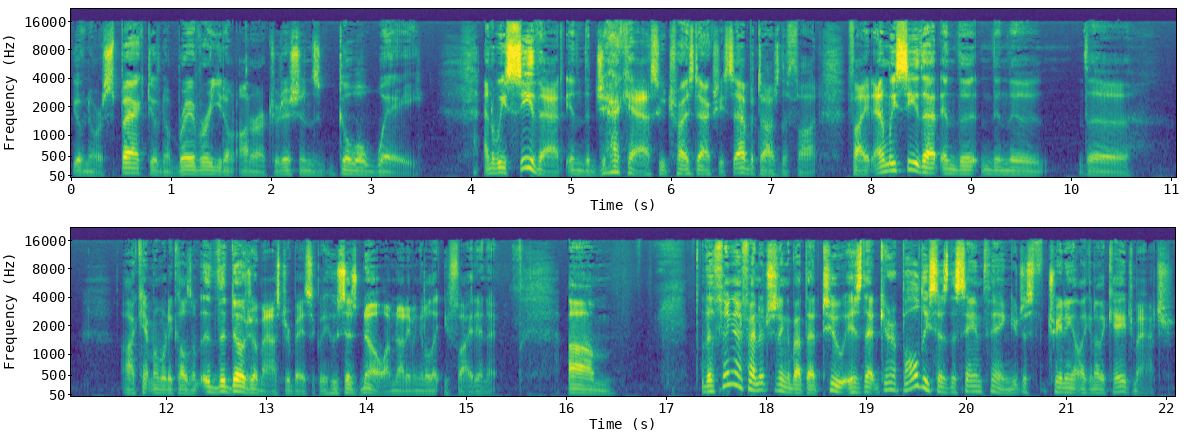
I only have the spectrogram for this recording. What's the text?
You have no respect, you have no bravery, you don't honor our traditions, go away. And we see that in the jackass who tries to actually sabotage the fight. And we see that in the in the the I can't remember what he calls him, the dojo master basically, who says, "No, I'm not even going to let you fight in it." Um, the thing I find interesting about that too is that Garibaldi says the same thing. You're just treating it like another cage match.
